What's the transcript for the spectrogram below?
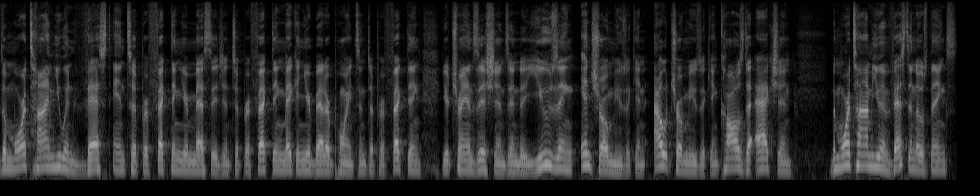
the more time you invest into perfecting your message, into perfecting making your better points, into perfecting your transitions, into using intro music and outro music and calls to action, the more time you invest in those things,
